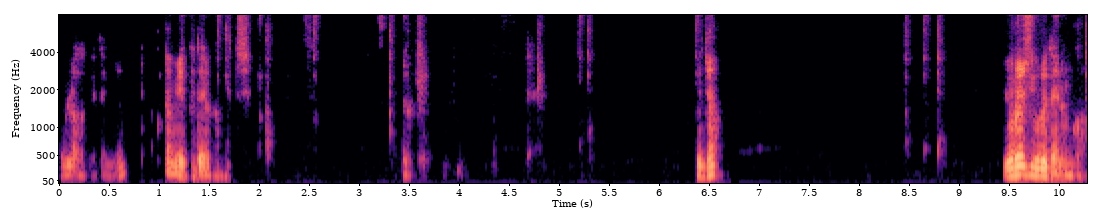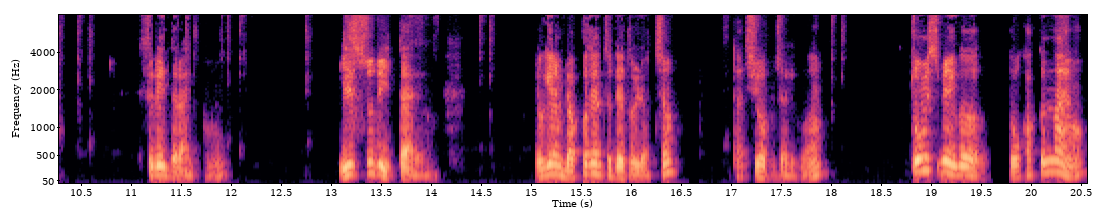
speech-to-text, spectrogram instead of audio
올라가게 되면 그 다음에 이렇게 내려가겠지. 이렇게. 그죠? 이런 식으로 되는 거. 3 드라이브. 일 수도 있다예요. 여기는 몇 퍼센트 되돌렸죠? 다 지워보자 이거. 좀 있으면 이거 녹화 끝나요.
